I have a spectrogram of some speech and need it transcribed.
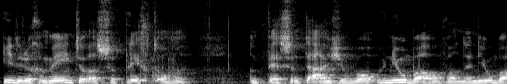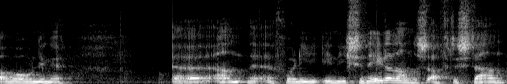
Iedere gemeente was verplicht om een percentage nieuwbouw van de nieuwbouwwoningen uh, aan, uh, voor die Indische Nederlanders af te staan.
